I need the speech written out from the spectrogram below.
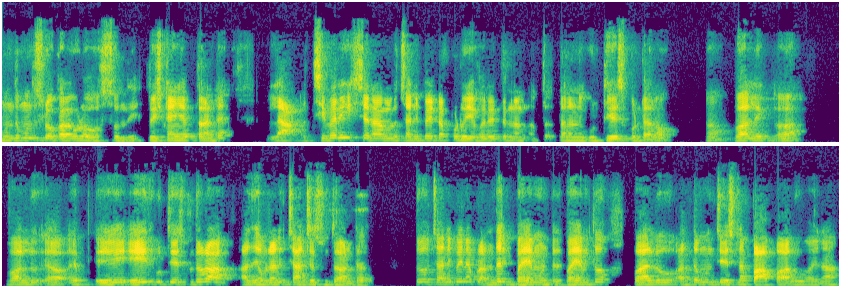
ముందు ముందు శ్లోకాలు కూడా వస్తుంది. కృష్ణ ఏం చెప్తారంటే లా చివరి క్షణాల్లో చనిపోయేటప్పుడు ఎవరైతే తనని గుర్తు చేసుకుంటారో వాళ్ళు వాళ్ళు ఏ ఏది గుర్తు చేసుకుంటారో అది అవ్వడానికి ఛాన్సెస్ ఉంటదంటారు. సో, చనిపోయినప్పుడు అందరికి ఉంటుంది భయంతో వాళ్ళు అంతకుముందు చేసిన పాపాలు అయినా,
